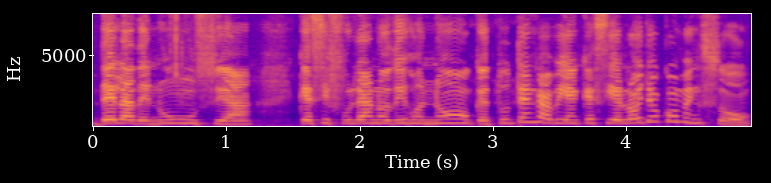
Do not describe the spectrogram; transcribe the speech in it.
de la denuncia, que si fulano dijo no, que tú tengas bien, que si el hoyo comenzó,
